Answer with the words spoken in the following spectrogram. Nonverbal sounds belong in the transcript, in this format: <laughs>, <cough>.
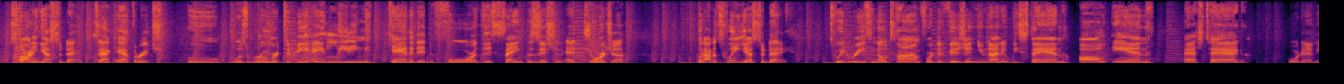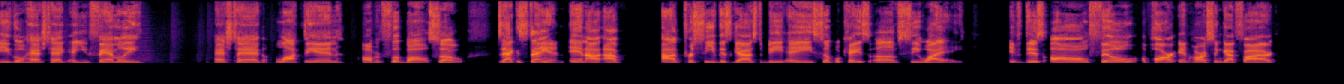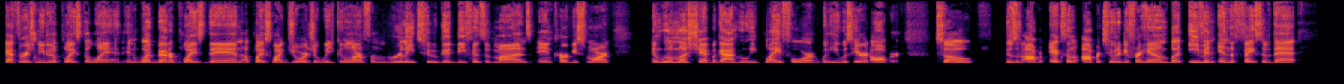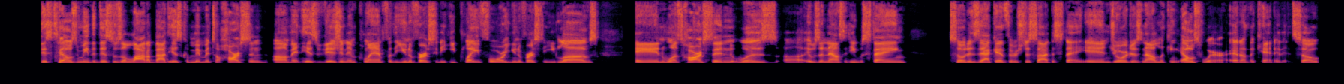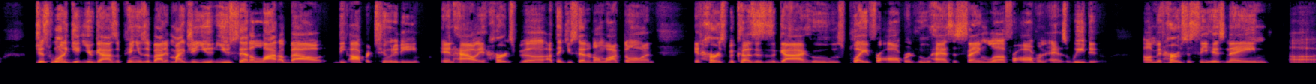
starting yesterday. Zac Etheridge, who was rumored to be a leading candidate for the same position at Georgia, put out a tweet yesterday. Tweet reads, No time for division. United we stand. All in. Hashtag War Damn Eagle. Hashtag AU family. Hashtag locked in Auburn football. So Zac is staying. And I I I perceive this guys to be a simple case of CYA. If this all fell apart and Harsin got fired, Etheridge needed a place to land. And what better place than a place like Georgia where you can learn from really two good defensive minds in Kirby Smart and Will Muschamp, a guy who he played for when he was here at Auburn. So it was an opp- excellent opportunity for him. But even in the face of that, this tells me that this was a lot about his commitment to Harsin um, and his vision and plan for the university he played for, university he loves. And once Harsin was, uh, it was announced that he was staying. So did Zac Etheridge decide to stay, and Georgia is now looking elsewhere at other candidates. So just want to get you guys' opinions about it. Mike G, you you said a lot about the opportunity and how it hurts. Uh, I think you said it on Locked On. It hurts because this is a guy who's played for Auburn, who has the same love for Auburn as we do. Um, it hurts to see his name, uh,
